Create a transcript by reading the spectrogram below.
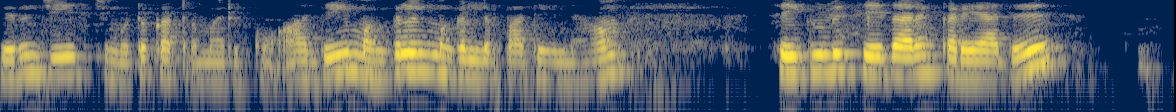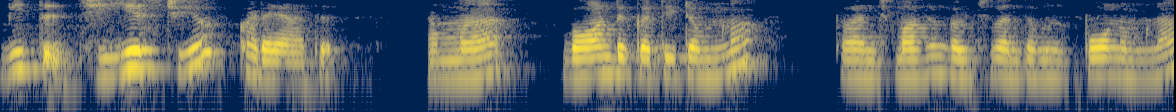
வெறும் ஜிஎஸ்டி மட்டும் கட்டுற மாதிரி இருக்கும். அதே மங்களன் மகளில் பார்த்தீங்கன்னா செய்கூலி சேதாரம் கிடையாது. வித் ஜிஎஸ்டியும் கிடையாது. நம்ம பாண்டு கட்டிட்டோம்னா இப்போ அஞ்சு மாதம் கழித்து வந்தோம் போனோம்னா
